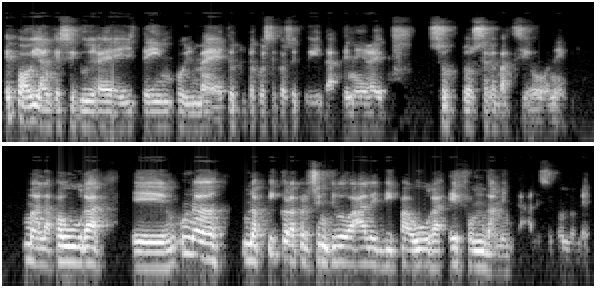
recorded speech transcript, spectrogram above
E poi anche seguire il tempo, il metodo, tutte queste cose qui da tenere sotto osservazione. Ma la paura, una, una piccola percentuale di paura è fondamentale, secondo me,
